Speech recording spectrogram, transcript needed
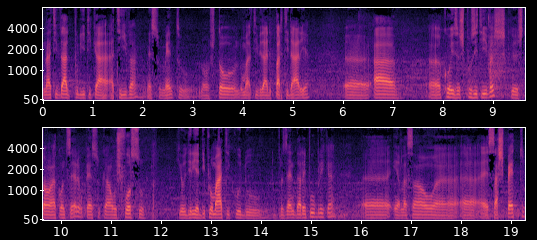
na atividade política ativa nesse momento, não estou numa atividade partidária. há coisas positivas que estão a acontecer. Eu penso que há um esforço, que eu diria, diplomático do, do Presidente da República em relação a, a, a esse aspecto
